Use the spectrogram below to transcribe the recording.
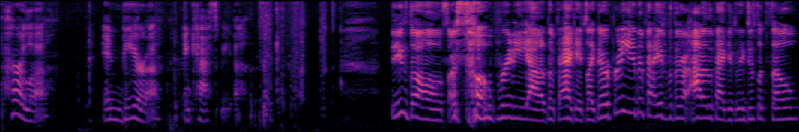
Perla, Indira, and Caspia. These dolls are so pretty out of the package. Like, they're pretty in the package, but they're out of the package. They just look so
